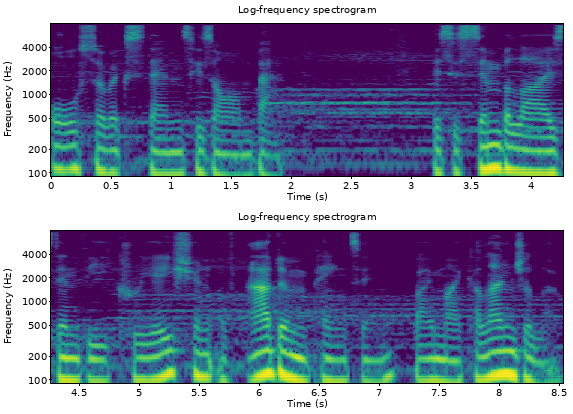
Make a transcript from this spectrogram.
also extends his arm back. This is symbolized in the creation of Adam painting by Michelangelo.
